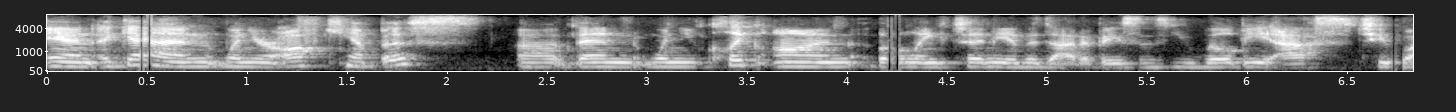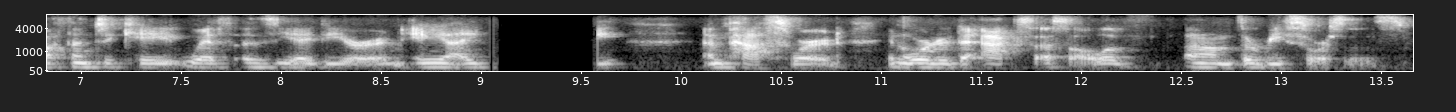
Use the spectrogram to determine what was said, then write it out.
And again, when you're off campus, uh, then when you click on the link to any of the databases, you will be asked to authenticate with a ZID or an AID and password in order to access all of um, the resources.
